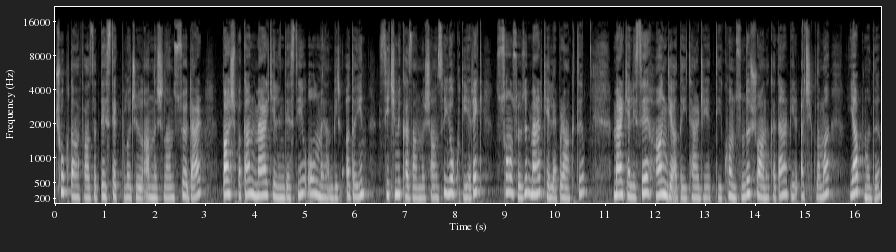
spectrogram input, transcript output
çok daha fazla destek bulacağı anlaşılan Söder, Başbakan Merkel'in desteği olmayan bir adayın seçimi kazanma şansı yok diyerek son sözü Merkel'e bıraktı. Merkel ise hangi adayı tercih ettiği konusunda şu ana kadar bir açıklama yapmadı.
